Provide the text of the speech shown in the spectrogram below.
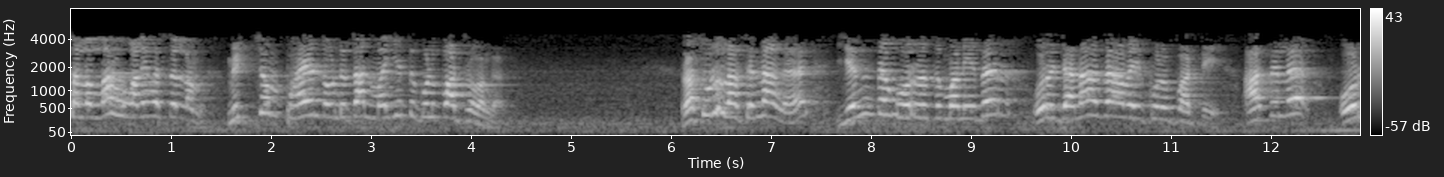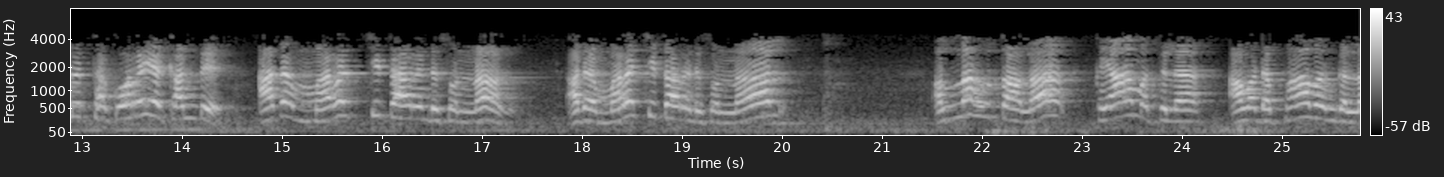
சல்லல்லாஹு அலைஹி செல்லம் மிச்சம் பயந்தோண்டு தான் மையத்து குளிப்பாற்றுவாங்க. ரசூலுல்லா சொன்னாங்க எந்த ஒரு மனிதர் ஒரு ஜனாதாவை குளிப்பாட்டி அதுல ஒரு குறைய கண்டு அதை மறைச்சிட்டார் என்று சொன்னால் அதை மறைச்சிட்டார் என்று சொன்னால் அல்லாஹு தாலா கயாமத்துல அவட பாவங்கள்ல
